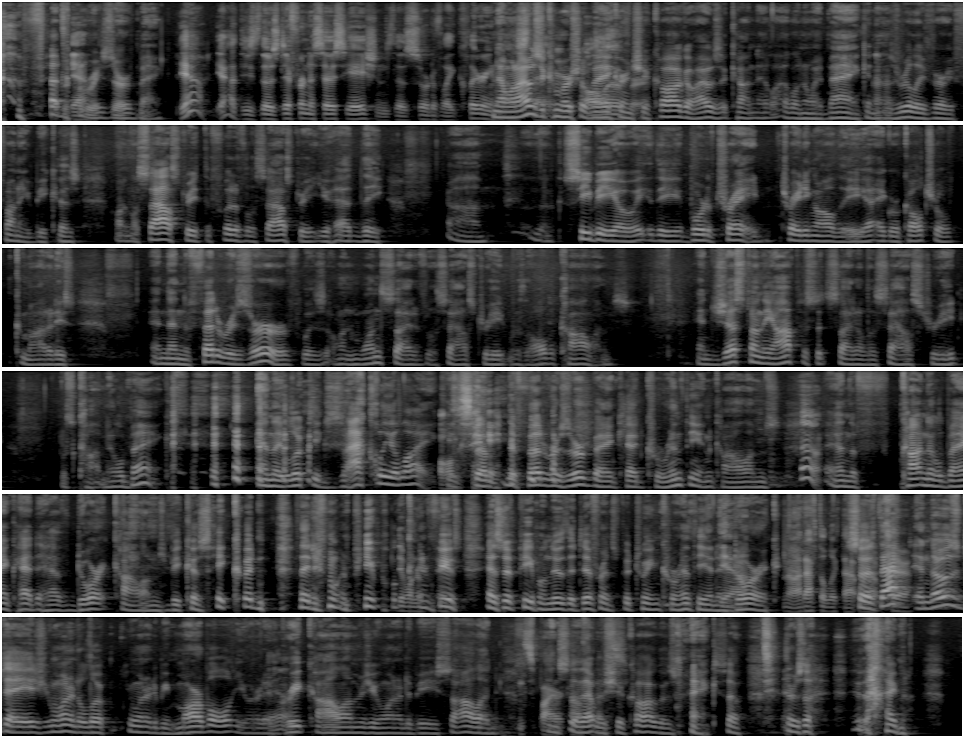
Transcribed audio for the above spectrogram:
Federal Yeah. Reserve Bank. Yeah, yeah. These those different associations, those sort of like clearing. Now, when I was a commercial banker in. Chicago, I was at Continental Illinois Bank, and it Uh-huh. was really very funny because on LaSalle Street, the foot of LaSalle Street, you had the, um, the CBO, the Board of Trade, trading all the agricultural commodities. And then the Federal Reserve was on one side of LaSalle Street with all the columns. And just on the opposite side of LaSalle Street was Continental Bank. and they looked exactly alike, All the except same. the Federal Reserve Bank had Corinthian columns, Yeah. and the Continental Bank had to have Doric columns because they couldn't, they didn't want people Didn't want to- confused, as if people knew the difference between Corinthian and yeah. Doric. No, I'd have to look that So one at up that, in those days, you wanted to look, you wanted to be marble, you wanted to have Yeah. Greek columns, you wanted to be solid. Inspire And so that was. Chicago's bank. So there's a, I,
